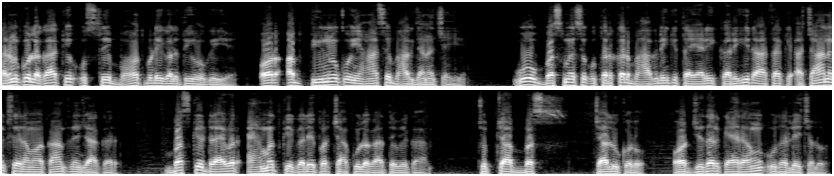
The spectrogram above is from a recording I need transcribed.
करण को लगा कि उससे बहुत बड़ी गलती हो गई है और अब तीनों को यहाँ से भाग जाना चाहिए। वो बस में से उतरकर भागने की तैयारी कर ही रहा था कि अचानक से रमाकांत ने जाकर बस के ड्राइवर अहमद के गले पर चाकू लगाते हुए कहा, चुपचाप बस चालू करो और जिधर कह रहा हूँ, उधर ले चलो,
